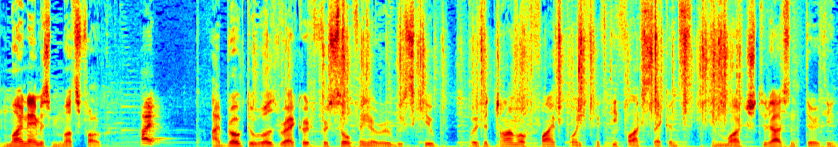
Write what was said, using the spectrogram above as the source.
My name is Mats Valk. Hi. I broke the world record for solving a Rubik's Cube with a time of 5.55 seconds in March 2013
